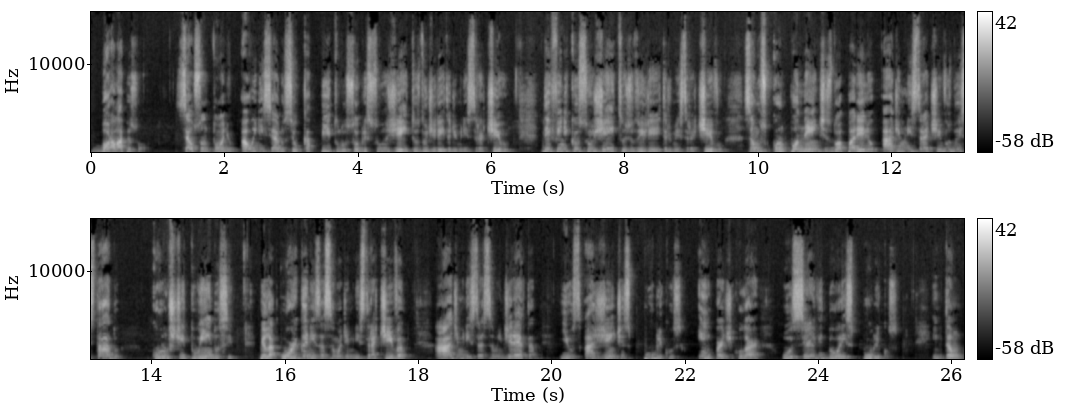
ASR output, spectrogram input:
Bora lá, pessoal! Celso Antônio, ao iniciar o seu capítulo sobre sujeitos do direito administrativo, define que os sujeitos do direito administrativo são os componentes do aparelho administrativo do Estado, constituindo-se pela organização administrativa, a administração indireta e os agentes públicos, em particular os servidores públicos. Então,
